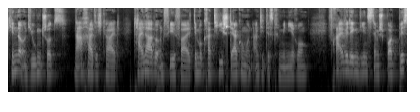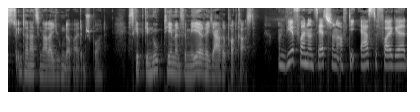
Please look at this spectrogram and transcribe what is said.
Kinder- und Jugendschutz, Nachhaltigkeit, Teilhabe und Vielfalt, Demokratiestärkung und Antidiskriminierung, Freiwilligendienste im Sport bis zu internationaler Jugendarbeit im Sport. Es gibt genug Themen für mehrere Jahre Podcast. Und wir freuen uns jetzt schon auf die erste Folge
